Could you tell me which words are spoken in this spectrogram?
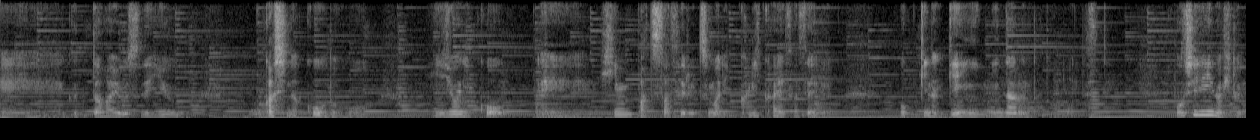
えー、グッドバイブスでいうおかしな行動を非常にこう、えー頻発させるつまり繰り返させる大きな原因になるんだと思うんですね。OCD の人に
